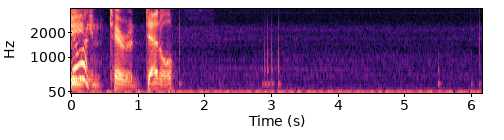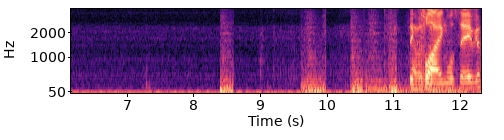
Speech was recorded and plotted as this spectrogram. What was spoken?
you mean doing? pterodactyl? Think was a- flying will save you?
